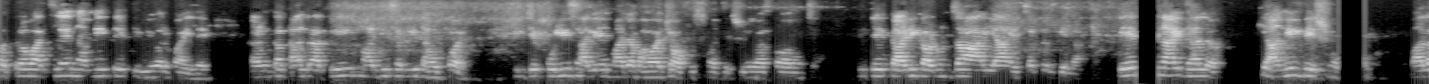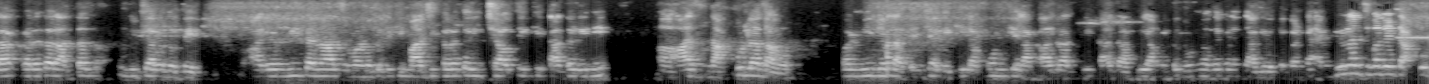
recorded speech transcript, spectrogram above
पत्र वाचलंय ना मी ते टीव्हीवर पाहिलंय. कारण का काल रात्री माझी सगळी धावपळ की जे पोलीस आले माझ्या भावाच्या ऑफिसमध्ये श्रीनिवास पवारांच्या तिथे गाडी काढून जा या ह्याच्यातच गेला. ते नाही झालं की अनिल देशमुख. मला खरं तर आता विचारत होते. अरे मी त्यांना आज म्हणत होते की माझी खरं तर इच्छा होती की तातडीने आज नागपूरला जावं. पण मी जेव्हा त्यांच्या लेखीला फोन केला काल रात्री काल रात्री आम्ही तर दोन वाजेपर्यंत जागे होतो कारण का अँब्युलन्समध्ये टाकून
